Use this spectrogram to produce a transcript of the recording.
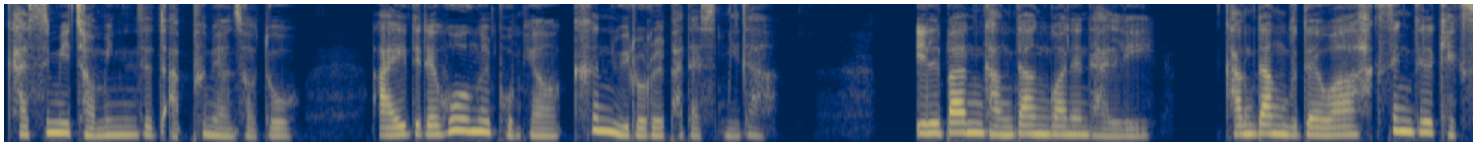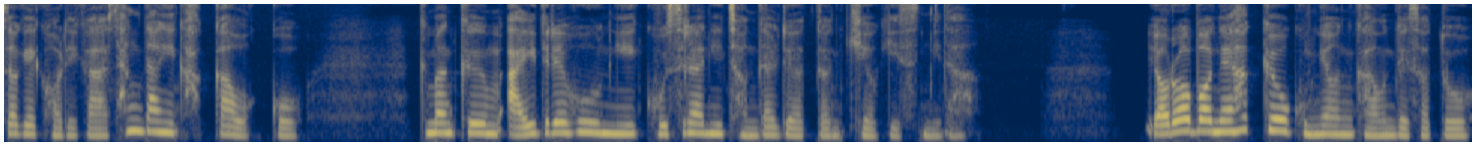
가슴이 저미는 듯 아프면서도 아이들의 호응을 보며 큰 위로를 받았습니다. 일반 강당과는 달리 강당 무대와 학생들 객석의 거리가 상당히 가까웠고 그만큼 아이들의 호응이 고스란히 전달되었던 기억이 있습니다. 여러 번의 학교 공연 가운데서도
